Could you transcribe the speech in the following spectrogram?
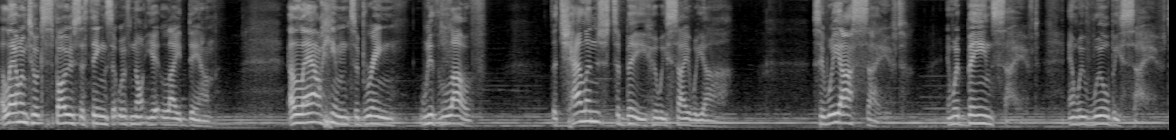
Allow Him to expose the things that we've not yet laid down. Allow Him to bring with love the challenge to be who we say we are. See, we are saved and we're being saved and we will be saved.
